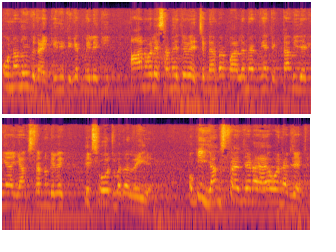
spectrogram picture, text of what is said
ਉਹਨਾਂ ਨੂੰ ਵੀ ਵਿਧਾਇਕੀ ਦੀ ਟਿਕਟ ਮਿਲੇਗੀ। ਆਉਣ ਵਾਲੇ ਸਮੇਂ ਦੇ ਵਿੱਚ ਮੈਂਬਰ ਪਾਰਲੀਮੈਂਟ ਦੀਆਂ ਟਿਕਟਾਂ ਵੀ ਜਿਹੜੀਆਂ ਯੰਗਸਟਰ ਨੂੰ ਮਿਲੇ, ਇੱਕ ਸੋਚ ਬਦਲ ਰਹੀ ਹੈ। ਕਿਉਂਕਿ ਯੰਗਸਟਰ ਜਿਹੜਾ ਹੈ ਉਹ એનર્ਜੈਟਿਕ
